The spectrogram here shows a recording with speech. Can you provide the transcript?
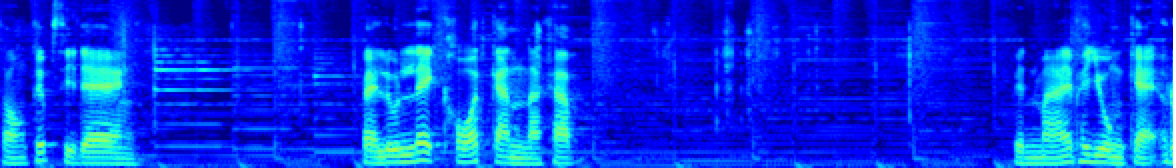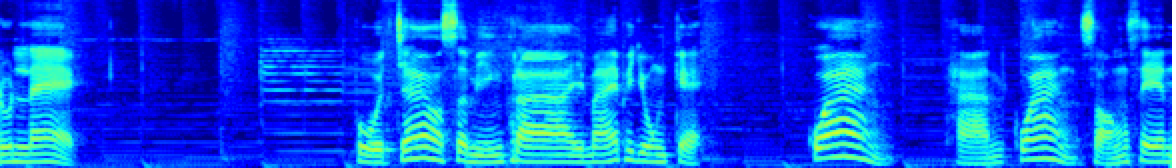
ซองทึบสีแดง ไปลุ้นเลขโค้ดกันนะครับ เป็นไม้พยุงแกะรุ่นแรก ปู่เจ้าสมิงพรายไม้พยุงแกะ กว้าง ฐานกว้าง 2 เซน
